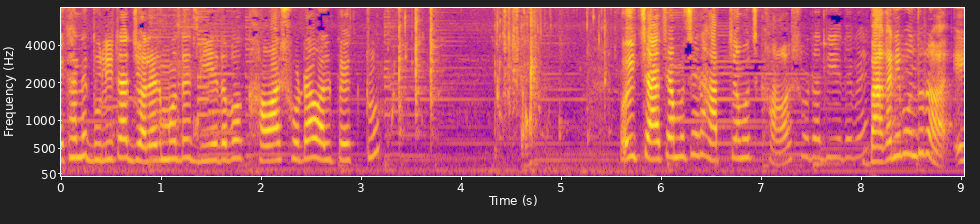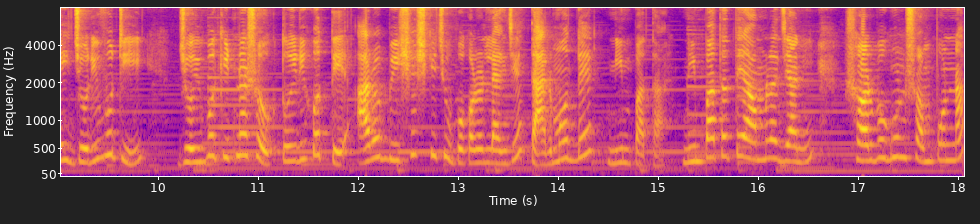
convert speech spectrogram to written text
এখানে দু লিটার জলের মধ্যে দিয়ে দেবো খাওয়া সোডা, অল্প একটু। ওই চা চামচের হাফ চামচ খাওয়া সোডা দিয়ে দেবে। বাগানি বন্ধুরা, এই জড়িবুটি জৈব কীটনাশক তৈরি করতে আরও বিশেষ কিছু উপকরণ লাগছে। তার মধ্যে নিম পাতা। নিম পাতাতে আমরা জানি সর্বগুণ সম্পন্না,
